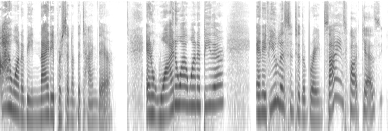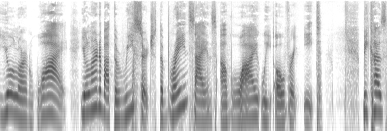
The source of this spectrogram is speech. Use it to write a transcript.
I want to be 90% of the time there. And why do I want to be there? And if you listen to the Brain Science podcast, you'll learn why. You'll learn about the research, the brain science of why we overeat. Because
